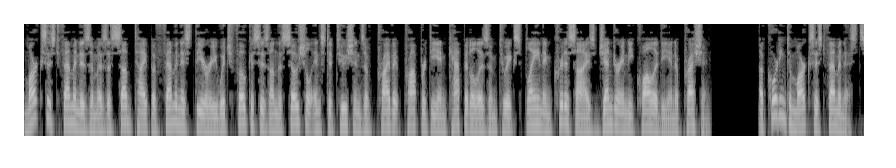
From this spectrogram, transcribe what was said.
Marxist feminism is a subtype of feminist theory which focuses on the social institutions of private property and capitalism to explain and criticize gender inequality and oppression. According to Marxist feminists,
